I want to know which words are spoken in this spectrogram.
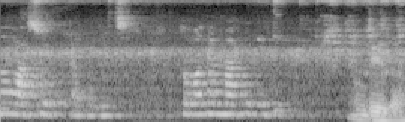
নাও আসো তারপর দিচ্ছি। তোমাকে মাকে দিদি দিয়ে দাও।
